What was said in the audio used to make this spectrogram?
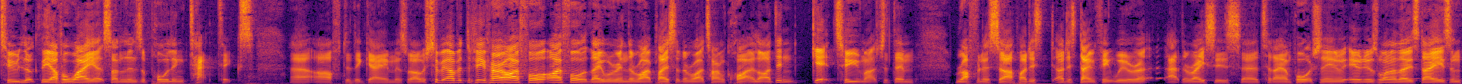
to look the other way at Sunderland's appalling tactics uh, after the game as well. Which to be, to be fair, I thought I thought they were in the right place at the right time quite a lot. I didn't get too much of them roughing us up. I just I just don't think we were at, the races uh, today. Unfortunately, it, was one of those days, and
